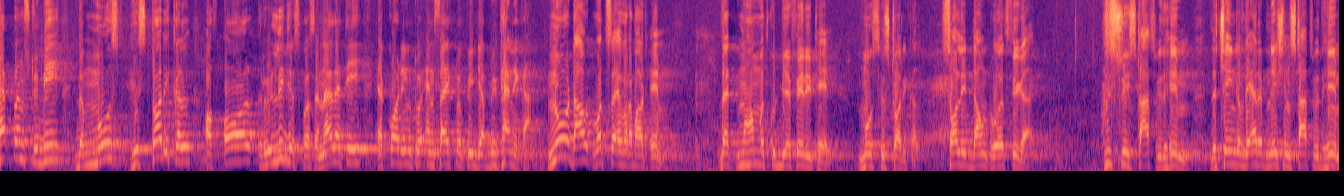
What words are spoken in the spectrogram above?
happens to be the most historical of all religious personality according to Encyclopedia Britannica. No doubt whatsoever about him that Muhammad could be a fairy tale. Most historical, solid down to earth figure. History starts with him. The change of the Arab nation starts with him.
